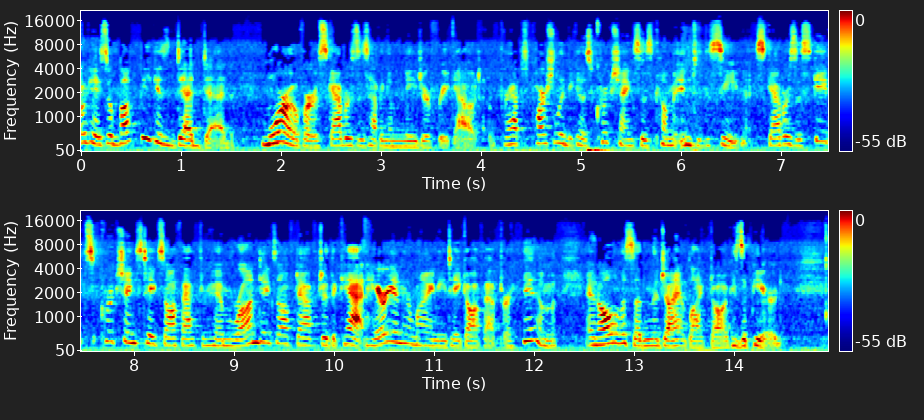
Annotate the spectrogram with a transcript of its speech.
Okay, so Buckbeak is dead, dead. Moreover, Scabbers is having a major freakout, perhaps partially because Crookshanks has come into the scene. Scabbers escapes, Crookshanks takes off after him, Ron takes off after the cat, Harry and Hermione take off after him, and all of a sudden the giant black dog has appeared.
